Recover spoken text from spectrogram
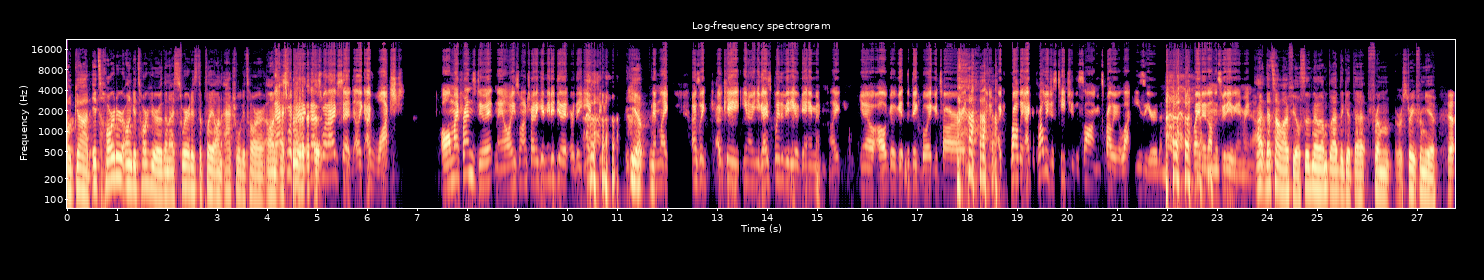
Oh god, it's harder on Guitar Hero than I swear it is to play on actual guitar on that's Expert. what I, that's what I've said. Like I've watched all my friends do it, and they always want to try to get me to do it, or they used to. Yep. and like I was like, okay, you know, you guys play the video game, and like, you know, I'll go get the big boy guitar, and you know, I could probably, I could probably just teach you the song. It's probably a lot easier than playing it on this video game right now. I, that's how I feel. So no, I'm glad to get that from straight from you. Yep.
